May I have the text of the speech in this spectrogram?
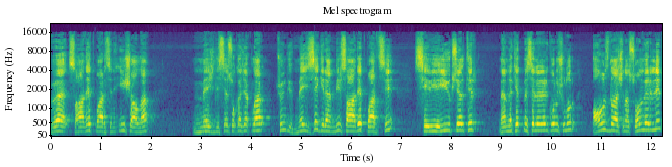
Ve Saadet Partisi'ni inşallah meclise sokacaklar. Çünkü meclise giren bir Saadet Partisi seviyeyi yükseltir. Memleket meseleleri konuşulur. Ağız dalaşına son verilir.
